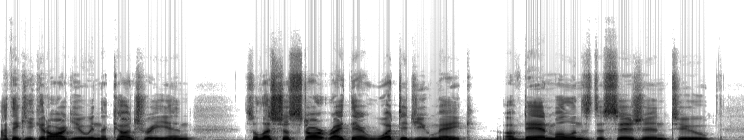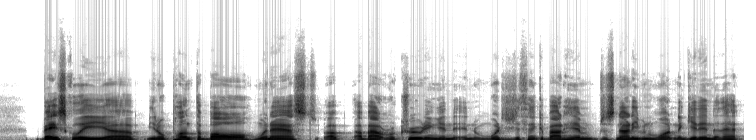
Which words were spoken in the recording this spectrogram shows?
I think you could argue in the country. And so let's just start right there. What did you make of Dan Mullen's decision to basically, uh, you know, punt the ball when asked uh, about recruiting? And, and what did you think about him just not even wanting to get into that?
